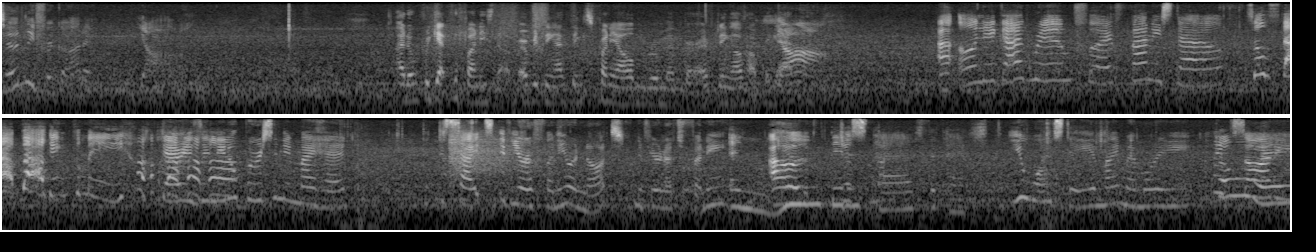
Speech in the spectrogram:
Totally forgot it. Yeah. I don't forget the funny stuff. Everything I think's funny, I'll remember. Everything else, I'll forget. Yeah. I only got room for funny stuff. So stop talking to me. there is a little person in my head that decides if you're funny or not. And if you're not funny, And I'll you didn't just- pass the test. you won't stay in my memory. I'm sorry. away.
